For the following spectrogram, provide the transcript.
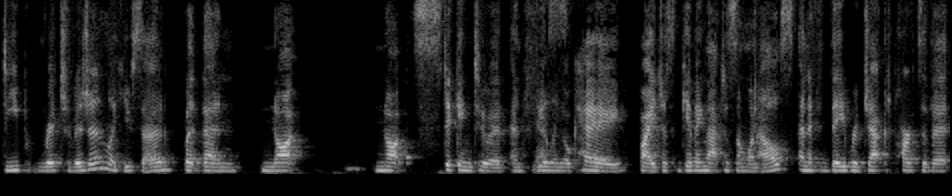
deep, rich vision, like you said, but then not not sticking to it and feeling yes. okay by just giving that to someone else. And if they reject parts of it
